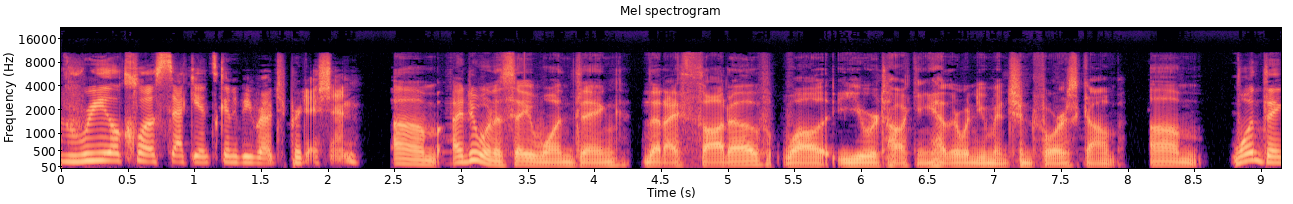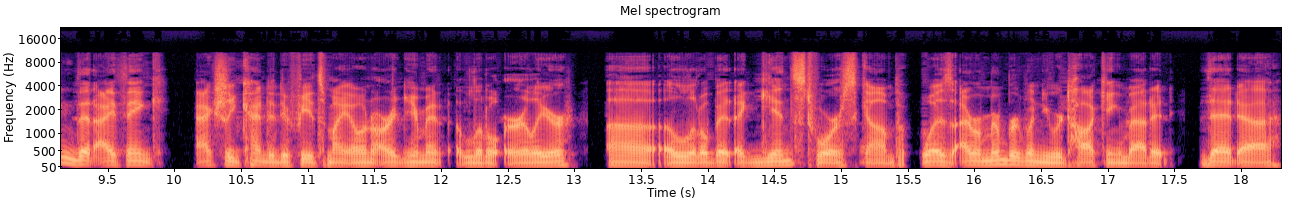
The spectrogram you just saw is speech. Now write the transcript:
real close second is going to be Road to Perdition. Um, I do want to say one thing that I thought of while you were talking, Heather, when you mentioned Forrest Gump. Um, one thing that I think actually kind of defeats my own argument a little earlier uh, a little bit against Forrest Gump was I remembered when you were talking about it that uh,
